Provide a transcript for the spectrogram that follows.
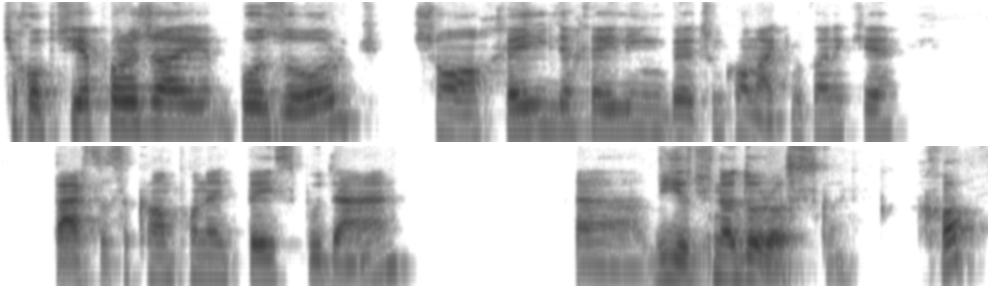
که خب توی پروژه بزرگ شما خیلی خیلی این بهتون کمک می‌کنه که بر اساس component base بودن ویوتون رو درست کنید خب؟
